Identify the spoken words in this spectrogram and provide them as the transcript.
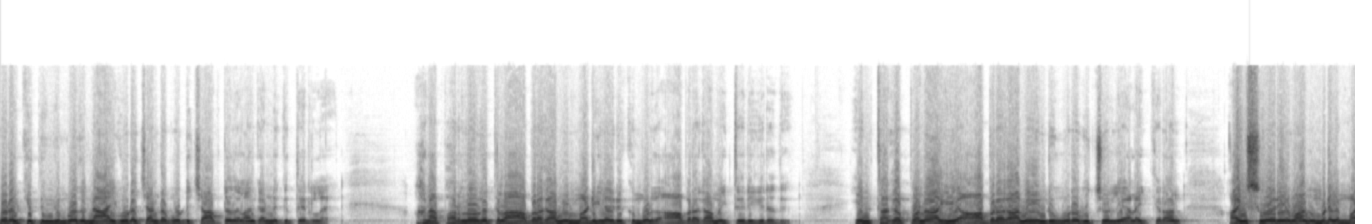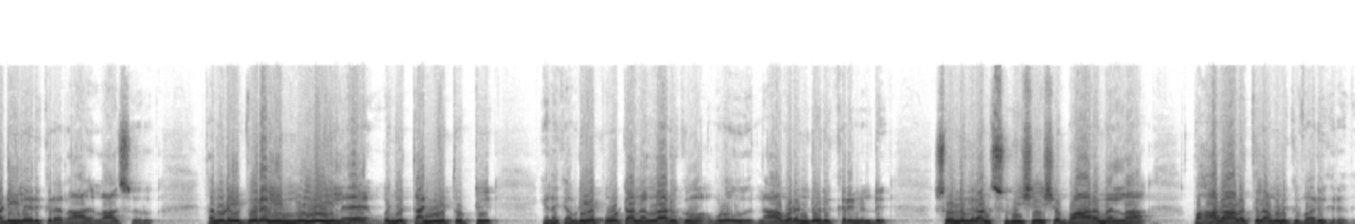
பிறக்கி திங்கும்போது நாய் கூட சண்டை போட்டு சாப்பிட்டதெல்லாம் கண்ணுக்கு தெரில ஆனால் பரலோகத்தில் ஆபிரகாமின் மடியில் இருக்கும்பொழுது ஆபிரகாமை தெரிகிறது. என் தகப்பனாகிய ஆபரகாமே என்று உறவு சொல்லி அழைக்கிறான் ஐஸ்வர்யவான் உம்முடைய மடியில் இருக்கிற ரா லாசுரு. தன்னுடைய விரலின் நுனியில் கொஞ்சம் தண்ணியை தொட்டு எனக்கு அப்படியே போட்டால் நல்லா இருக்கும். அவ்வளோ நான் வறண்டு இருக்கிறேன் என்று சொல்லுகிறான் சுவிசேஷ பாரமெல்லாம். பாதாளத்தில் அவனுக்கு வருகிறது.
